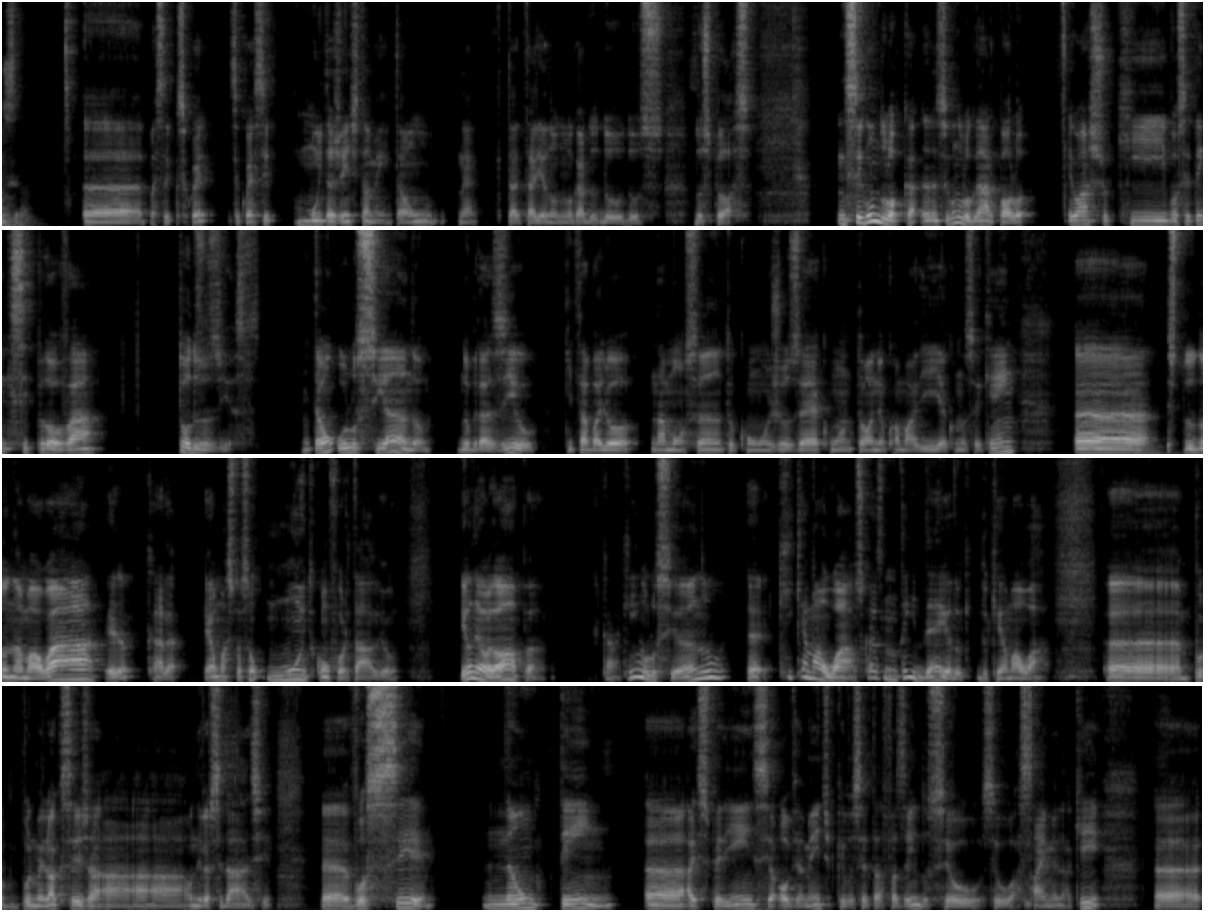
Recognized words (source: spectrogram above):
Uh, você, conhece, você, conhece, muita gente também, então, né, tá, estaria no lugar do, do, dos, dos prós. Em segundo, loca, em segundo lugar, Paulo, eu acho que você tem que se provar todos os dias. Então, o Luciano, no Brasil, que trabalhou na Monsanto com o José, com o Antônio, com a Maria, com não sei quem, uh, estudou na Mauá, é, cara, é uma situação muito confortável. Eu na Europa, cara, quem é o Luciano? O é, que, é Mauá? Os caras não têm ideia do, do que é Mauá, uh, por, por, melhor que seja a, a, a universidade. Uh, você não tem uh, a experiência, obviamente, porque você está fazendo o seu, seu assignment aqui,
